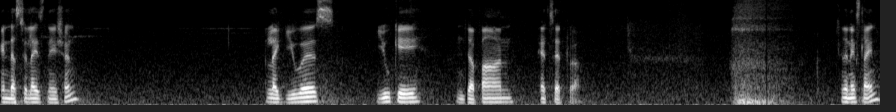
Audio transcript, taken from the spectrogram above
industrialized nation like US, UK, Japan, etc. The next line.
